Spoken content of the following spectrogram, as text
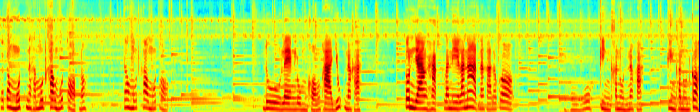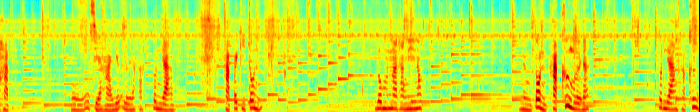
ก็ต้องมุดนะคะ มุดเข้ามุดออกเนาะต้องมุดเข้ามุดออก ดูแรงลมของพายุนะคะ ต้นยางหักระเนระนาดนะคะ แล้วก็โอ้โหกิ่งขนุนนะคะ กิ่งขนุนก็หักโอ้โหเสียหายเยอะเลยนะคะ ต้นยาง หักไปกี่ต้น ลมมันมาทางนี้เนาะหนึ่งต้นหักครึ่งเลยนะ ต้นยางหักครึ่ง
